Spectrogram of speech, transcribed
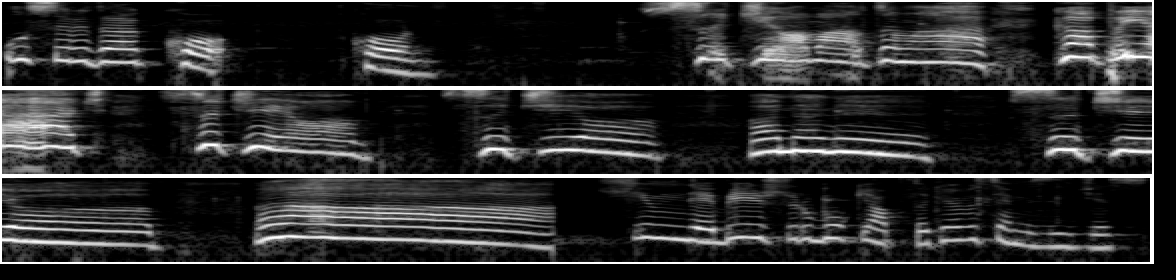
O sırada ko kon. Sıçıyorum altıma. Kapıyı aç. Sıçıyorum. Sıçıyorum. Ananı. Sıçıyorum. Aa! Şimdi bir sürü bok yaptık. Evi temizleyeceğiz.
